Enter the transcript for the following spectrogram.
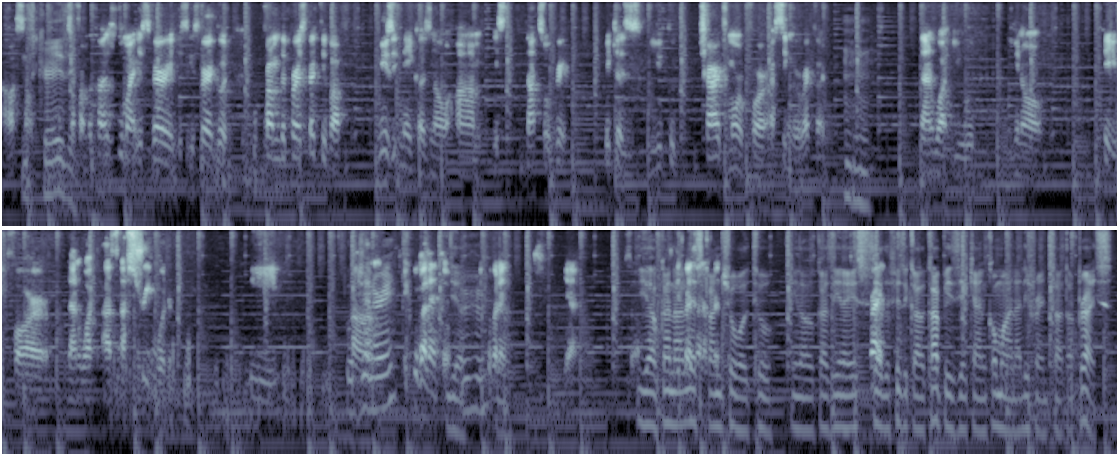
awesome. it's crazy So from the consumer, it's very, it's, it's very good. From the perspective of music makers now, um, it's not so great because you could charge more for a single record Mhm. than what you would, you know, pay for than what as a stream would be Would um, generate? equivalent to. Yeah. Mhm. Equivalent. Yeah. So, you have kind of less control too you know because you know you sell Right. the physical copies you can come on a different sort of price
